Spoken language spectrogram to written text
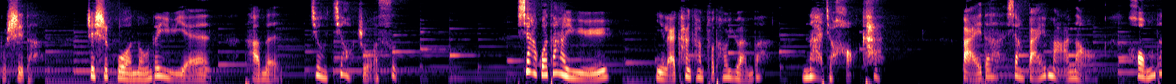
不是的，这是果农的语言，他们就叫着色。下过大雨，你来看看葡萄园吧，那叫好看，白的像白玛瑙，红的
